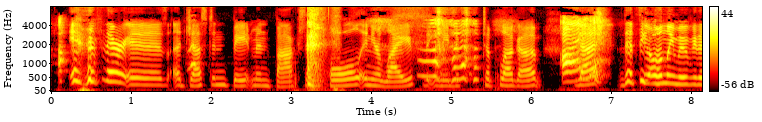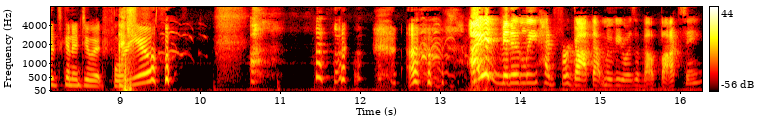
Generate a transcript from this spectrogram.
if there is a Jason Bateman boxing hole in your life that you need to, to plug up, I that that's the only movie that's going to do it for you. I admittedly had forgot that movie was about boxing,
